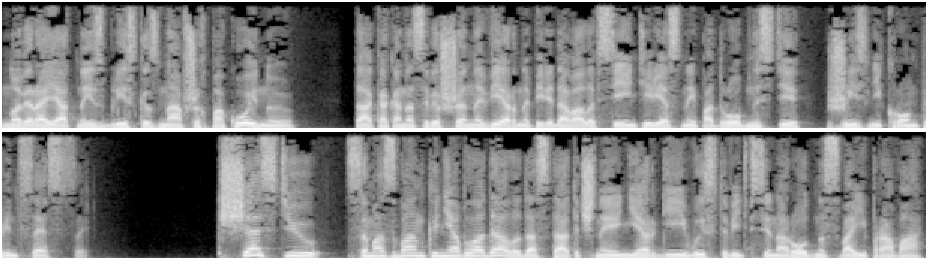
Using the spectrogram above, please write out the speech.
Но, вероятно, из близко знавших покойную, так как она совершенно верно передавала все интересные подробности жизни кронпринцессы. К счастью, самозванка не обладала достаточной энергией выставить всенародно свои права,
